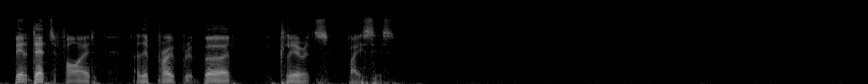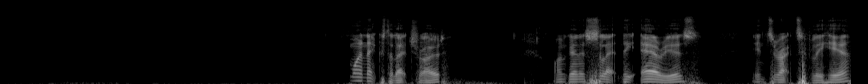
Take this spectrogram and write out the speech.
have been identified as the appropriate burn and clearance faces. For my next electrode, I'm going to select the areas interactively here,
